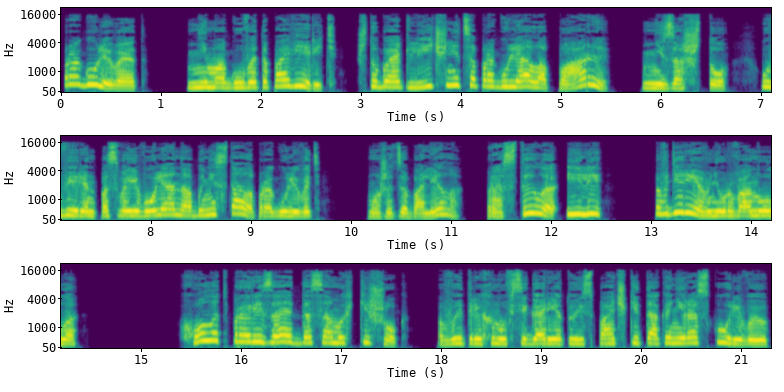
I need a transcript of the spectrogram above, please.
прогуливает. Не могу в это поверить, чтобы отличница прогуляла пары? Ни за что. Уверен, по своей воле она бы не стала прогуливать. Может, заболела, простыла или в деревню рванула. Холод прорезает до самых кишок. Вытряхнув сигарету из пачки, так и не раскуриваю,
